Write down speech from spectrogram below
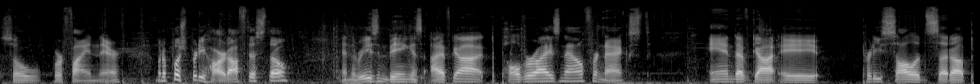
so we're fine there. I'm going to push pretty hard off this, though, and the reason being is I've got Pulverize now for next, and I've got a pretty solid setup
